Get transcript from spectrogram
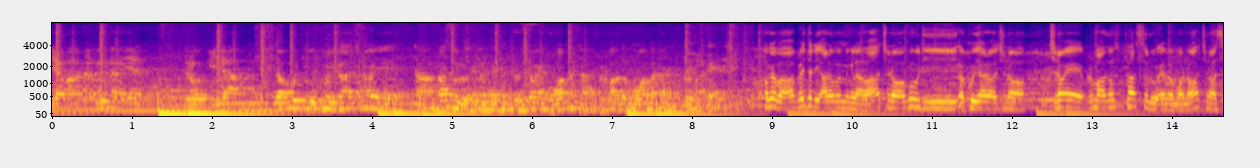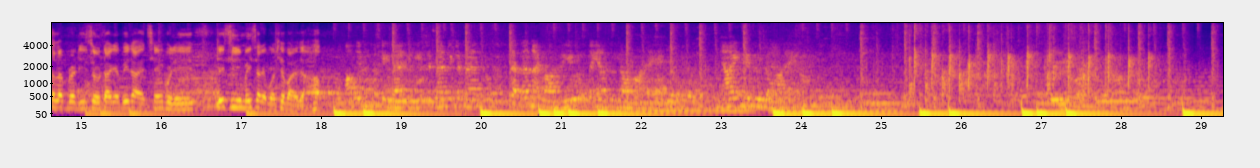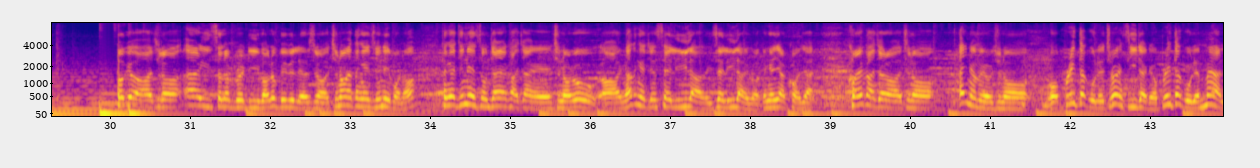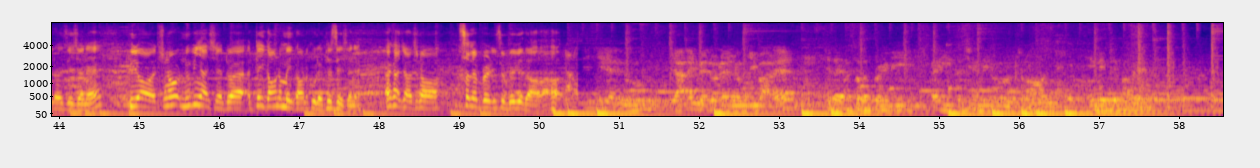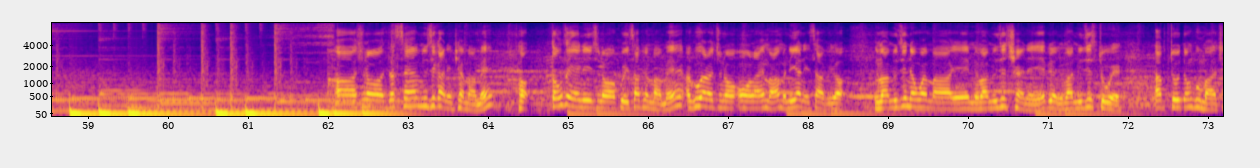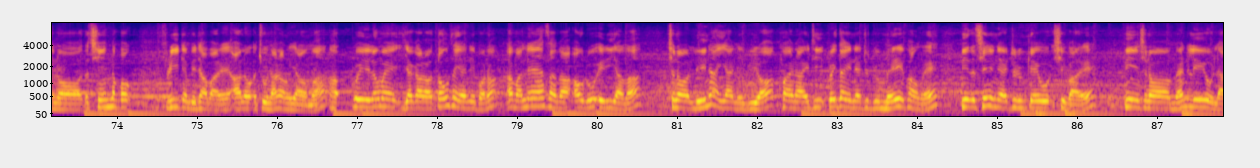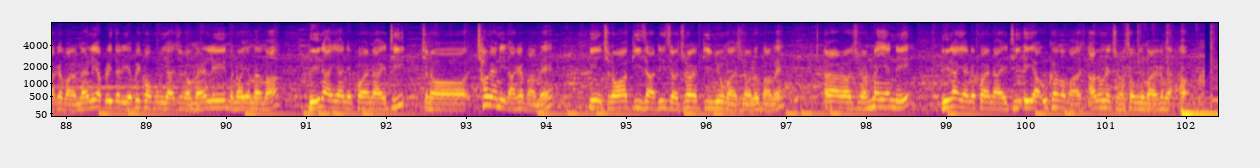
မျိုးလန်ရဲ့ကျွန်တော်ဂီတကျွန်တော်တို့ဒီခွေကကျွန်တော်ရဲ့ဒါ first solo နဲ့လည်းဖြစ်လို့ကျွန်တော်ရဲ့ဘဝမှတ်တာပထမဆုံးဘဝမှတ်တာဖြစ်ပါတယ်ဟုတ်ကဲ့ပါပရိသတ်တွေအားလုံးပဲမင်္ဂလာပါကျွန်တော်အခုဒီအခွေကတော့ကျွန်တော်ကျွန်တော်ရဲ့ပထမဆုံး first solo album ပေါ့နော်ကျွန်တော် celebrity ဆို title ပေးထားတဲ့ချင်းခွေလေး DC မိတ်ဆက်တဲ့ပွဲဖြစ်ပါတယ်ဗျဟုတ်အောင်မြင်မှုချိန်တန်းဒီတစ်တန်းဒီတစ်တန်းတက်တန်းနိုင်ပါစေလို့တရားသူတော်ပါ ဟုတ်ကဲ့ပါကျွန်တော်အဲ့ဒီ celebrity ဘာလို့ပေးပြလဲဆိုတော့ကျွန်တော်ရဲ့တငယ်ချင်းတွေပေါ့နော်တငယ်ချင်းတွေစုံကြတဲ့အခါကျရင်ကျွန်တော်တို့အာငါတငယ်ချင်း10လီလာပြီ10လီလာပြီပေါ့တငယ်ချင်းခေါ်ကြခေါ်တဲ့အခါကျတော့ကျွန်တော်အဲ့နာမည်ကိုကျွန်တော်ဟိုပရိသတ်ကိုလည်းကျွန်တော်ရဲ့စီးတိုက်တယ်ပရိသတ်ကိုလည်းမှတ်ရလွယ်စေချင်တယ်ပြီးတော့ကျွန်တော်နုပညာရှင်အတွက်အတိတ်ကောင်းတစ်မိတ်ကောင်းတစ်ခုလည်းဖြစ်စေချင်တယ်အဲ့ခါကျတော့ကျွန်တော် celebrity ဆိုပေးပြသွားပါဟုတ်ရှိတဲ့လူရနိုင်မယ်လို့လည်းယုံကြည်ပါတယ်ဖြစ်တဲ့ celebrity အဲဒီ ကျွန်တော် The Sun Music ကနေဖြတ်ပါမယ်ဟုတ်30ရက်နေ့ကျွန်တော်ခွေစဖြတ်ပါမယ်အခုကတော့ကျွန်တော် online မှာမနေ့ကနေစပြီးတော့မြန်မာ Music Network မှာရယ်မြန်မာ Music Channel ရယ်ပြီးတော့မြန်မာ Music Store ရယ် App Store သုံးခုမှာကျွန်တော်တချင်းနှစ်ပုတ် free တင်ပေးထားပါတယ်အားလုံးအကျိုးနားထောင်လို့ရအောင်ပါဟုတ်ခွေလုံးမဲ့ရက်ကတော့30ရက်နေ့ပေါ့နော်အဲ့မှာ Land Center Outdoor Area မှာကျွန်တော်၄နာရီရနေပြီးတော့ခွန်နာရီထိပြည်သက်တွေနဲ့အတူတူမဲတွေဖောက်မယ်ပြီးရင်တချင်းတွေနဲ့အတူတူကဲဖို့ရှိပါတယ် ပြီးရင်ကျွန်တော်မန္တလေးကိုလာခဲ့ပါတယ်မန္တလေးကပြည်သက်တွေဖိတ်ခေါ်မှုရကျွန်တော်မန္တလေးမနော်ရမန်မှာ၄နာရီကနေခွန်နာရီထိကျွန်တော်6ရက်နေ့လာခဲ့ပါမယ်ပြီးရင်ကျွန်တော်ကပြည်စာတီးဆိုတော့ကျွန်တော်ရဲ့ပြည်မြို့မှာကျွန်တော်လုပ်ပါမယ်အဲ့ဒါတော့ကျွန်တော်2ရက်နေ့၄နာရီကနေခွန်နာရီထိအေးရဥခမ်းမှာအားလုံးနဲ့ကျွန်တော်ဆုံးဖြတ်ပါတယ်ခင်ဗျဟုတ်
